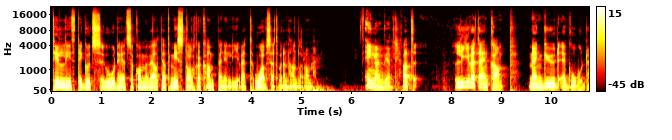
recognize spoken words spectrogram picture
tillit till Guds godhet så kommer vi alltid att misstolka kampen i livet, oavsett vad den handlar om. En gång till. att livet är en kamp, men Gud är god.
